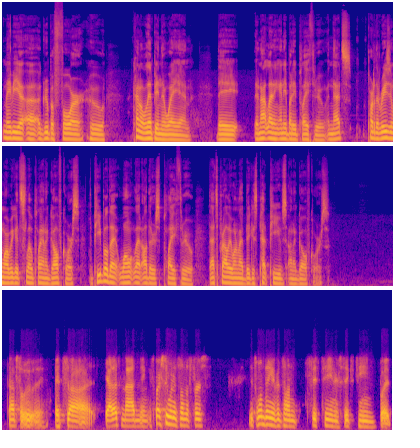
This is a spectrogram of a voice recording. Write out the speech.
maybe a, a group of four who kind of limping their way in. They they're not letting anybody play through, and that's part of the reason why we get slow play on a golf course. The people that won't let others play through. That's probably one of my biggest pet peeves on a golf course. Absolutely. It's uh yeah, that's maddening, especially when it's on the first it's one thing if it's on 15 or 16, but it's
